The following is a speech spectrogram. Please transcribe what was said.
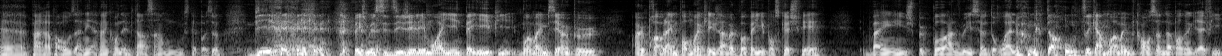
euh, par rapport aux années avant qu'on habite ensemble où c'était pas ça. Puis, fait que je me suis dit, j'ai les moyens de payer, puis moi-même, c'est un peu un problème pour moi que les gens veulent pas payer pour ce que je fais. Ben, je peux pas enlever ce droit-là, mettons, tu sais, quand moi-même je consomme de la pornographie.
